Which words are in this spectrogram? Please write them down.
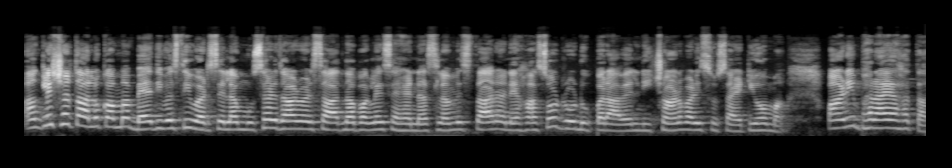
અંકલેશ્વર તાલુકામાં બે દિવસથી વરસેલા મુસળધાર વરસાદના પગલે શહેરના સ્લમ વિસ્તાર અને હાંસોડ રોડ ઉપર આવેલ નીચાણવાળી સોસાયટીઓમાં પાણી ભરાયા હતા.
